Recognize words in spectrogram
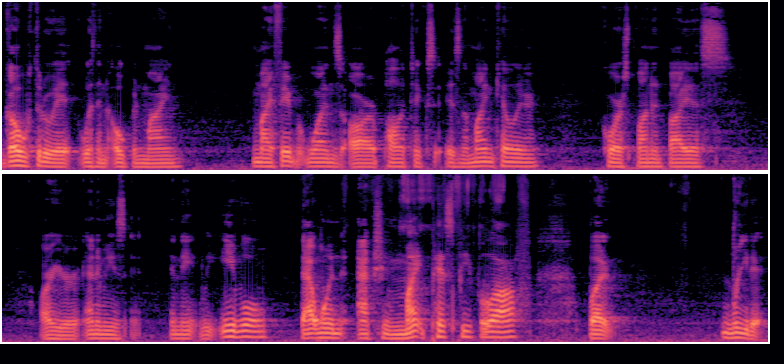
go through it with an open mind my favorite ones are politics is the mind killer, correspondence bias, are your enemies innately evil? That one actually might piss people off, but read it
